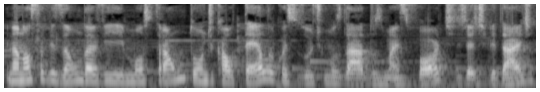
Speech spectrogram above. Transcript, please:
e na nossa visão deve mostrar um tom de cautela com esses últimos dados mais fortes de atividade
